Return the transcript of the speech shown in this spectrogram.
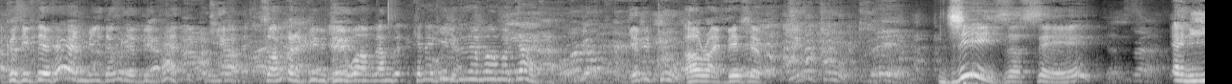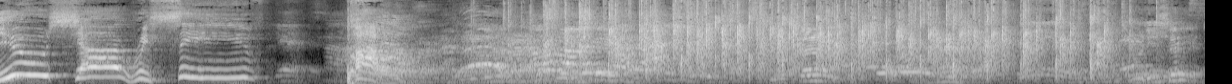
Because if they heard me, they would have been Oh, happy. yeah. So I'm going to give it to you one. I'm gonna, can I give it to them one more time? Give it to. All right, Bishop. Give it to. Jesus said, and you shall receive power. What he said.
